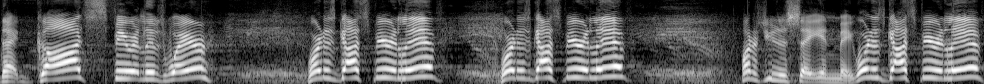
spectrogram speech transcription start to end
That God's Spirit lives where? Where does God's Spirit live? Where does God's Spirit live? Why don't you just say in me? Where does God's Spirit live?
